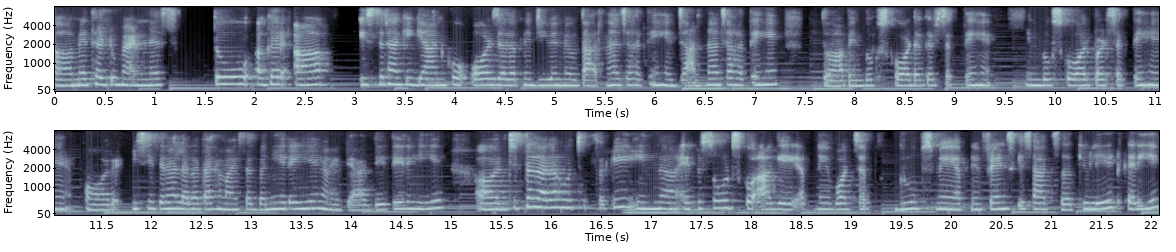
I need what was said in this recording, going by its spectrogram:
मेथड टू मैडनेस तो अगर आप इस तरह के ज्ञान को और ज़्यादा अपने जीवन में उतारना चाहते हैं, जानना चाहते हैं तो आप इन बुक्स को ऑर्डर कर सकते हैं। इन बुक्स को और पढ़ सकते हैं और इसी तरह लगातार हमारे साथ बनिए रहिए, हमें प्यार देते रहिए और जितना ज़्यादा हो सके इन एपिसोड्स को आगे अपने व्हाट्सएप ग्रुप्स में अपने फ्रेंड्स के साथ सर्क्यूलेट करिए।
